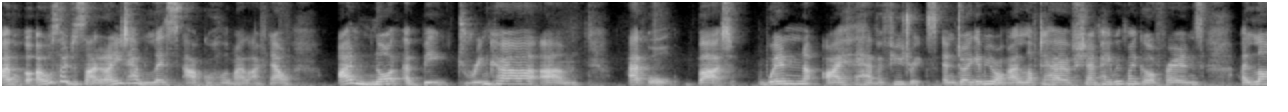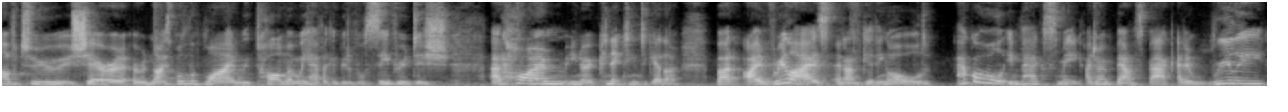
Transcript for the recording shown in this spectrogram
I've I also decided I need to have less alcohol in my life. Now, I'm not a big drinker um, at all, but when I have a few drinks, and don't get me wrong, I love to have champagne with my girlfriends. I love to share a, a, nice bottle of wine with Tom, and we have like a beautiful seafood dish at home, you know, connecting together. But I've realized, and I'm getting old, alcohol impacts me. I don't bounce back, and it really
